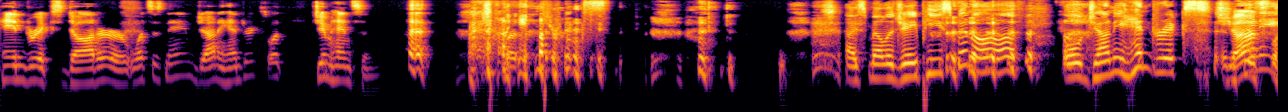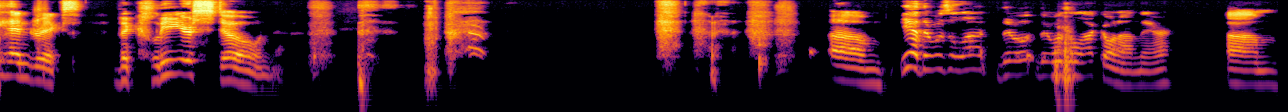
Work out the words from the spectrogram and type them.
Hendrick's daughter, or what's his name, Johnny Hendricks? What Jim Henson? Johnny Hendricks. I smell a JP spinoff. Old Johnny Hendrix. Johnny it's like- Hendricks, the clear stone. Um, yeah, there was a lot. There, there was a lot going on there. Um,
